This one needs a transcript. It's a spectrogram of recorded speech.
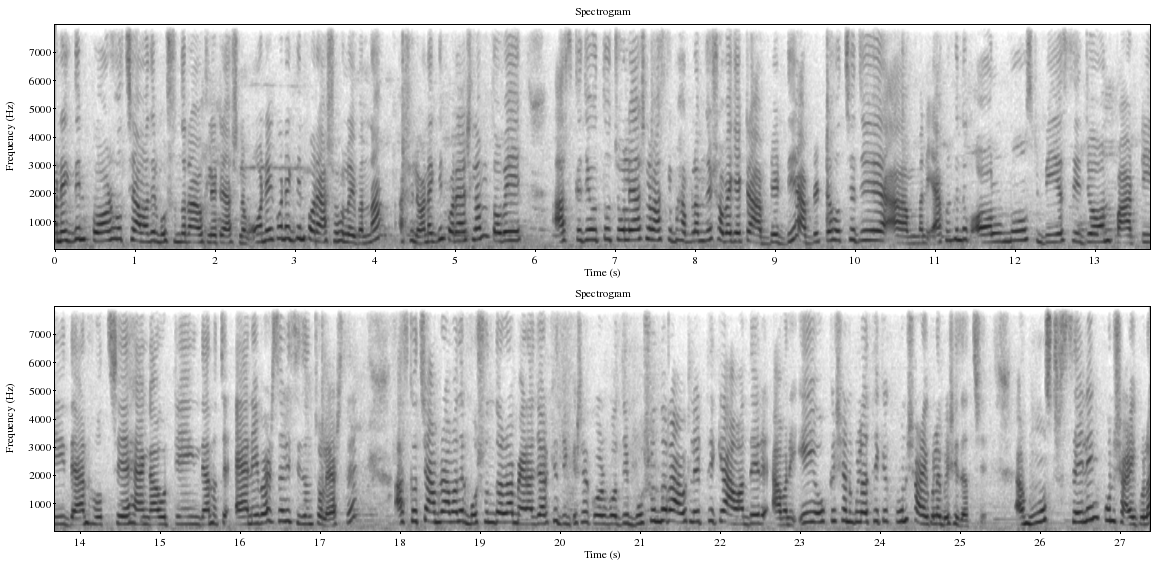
অনেকদিন পর হচ্ছে আমাদের বসুন্ধরা আউটলেটে আসলাম। অনেক অনেক দিন পরে আসা হলো এবার না? আসলে অনেক দিন পরে আসলাম, তবে আজকে যেহেতু চলে আসলাম, আজকে ভাবলাম যে সবাইকে একটা আপডেট দিই। আপডেটটা হচ্ছে যে মানে এখন কিন্তু অলমোস্ট বিয়ে সিজন পার্টি দেন হচ্ছে হ্যাং আউটিং দেন হচ্ছে অ্যানিভার্সারি সিজন চলে আসছে। আজকে হচ্ছে আমরা আমাদের বসুন্ধরা ম্যানেজারকে জিজ্ঞাসা করব যে, বসুন্ধরা আউটলেট থেকে আমাদের মানে এই ওকেশনগুলো থেকে কোন শাড়িগুলো বেশি যাচ্ছে? আর মোস্ট সেলিং কোন শাড়িগুলো?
